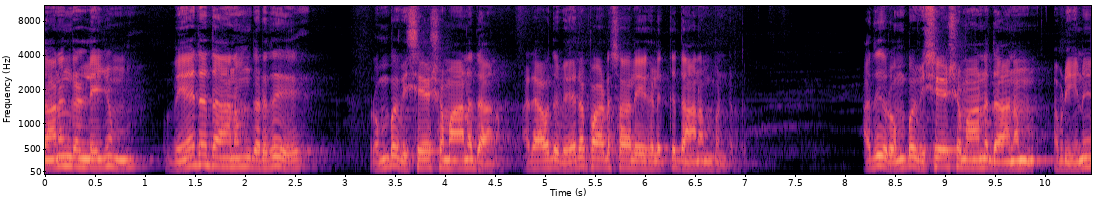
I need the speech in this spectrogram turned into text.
தானங்கள்லேயும் வேத தானங்கிறது ரொம்ப விசேஷமான தானம். அதாவது வேத பாடசாலைகளுக்கு தானம் பண்ணுறது அது ரொம்ப விசேஷமான தானம் அப்படின்னு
